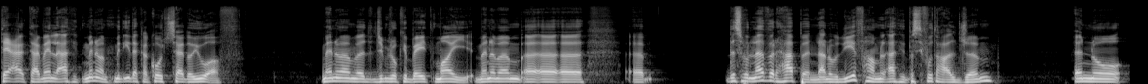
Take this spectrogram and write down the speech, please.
تعب تعبان ال athlete minimum تمد إيدك على coach تساعده يوقف. minimum تجيب له كوبايه مي. minimum this will never happen لأنه بده يفهم ال athlete بس يفوت على الجيم إنه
